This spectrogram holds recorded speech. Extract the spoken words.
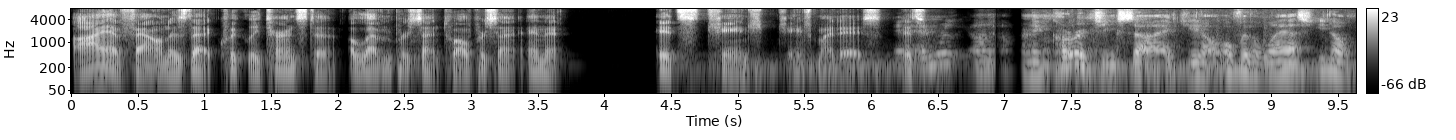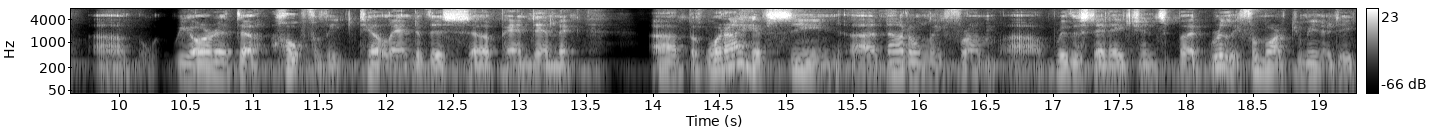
I have found is that quickly turns to 11%, 12%. And it, it's changed changed my days. It's, and really on an encouraging side, you know, over the last, you know, uh, we are at the hopefully tail end of this uh, pandemic. Uh, but what I have seen, uh, not only from uh, real estate agents, but really from our community,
